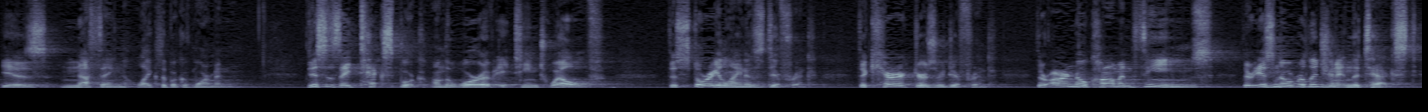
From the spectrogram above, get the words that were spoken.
is nothing like the Book of Mormon. This is a textbook on the War of 1812. The storyline is different, the characters are different. There are no common themes. There is no religion in the text.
